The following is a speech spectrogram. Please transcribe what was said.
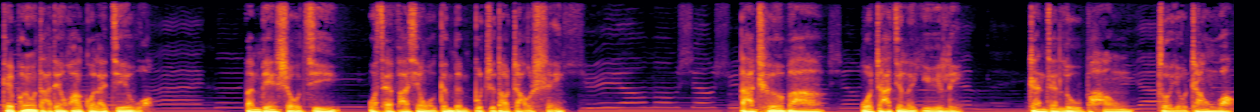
给朋友打电话过来接我，翻遍手机，我才发现我根本不知道找谁。打车吧，我扎进了雨里，站在路旁左右张望，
